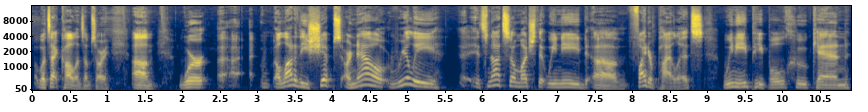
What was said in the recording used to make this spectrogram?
What's that? Collins. I'm sorry. Um, were uh, a lot of these ships are now really it's not so much that we need uh, fighter pilots. We need people who can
